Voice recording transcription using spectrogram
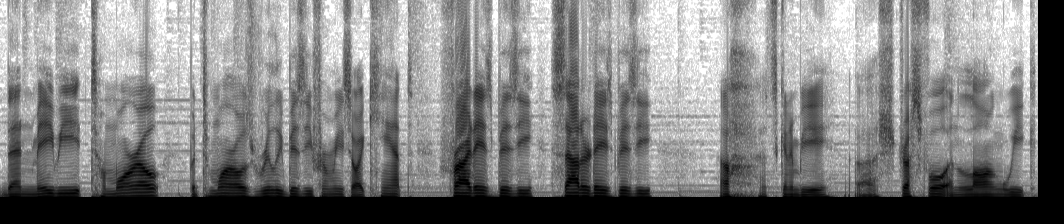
then maybe tomorrow. But tomorrow's really busy for me, so I can't. Friday's busy. Saturday's busy. Ugh, it's gonna be a stressful and long week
